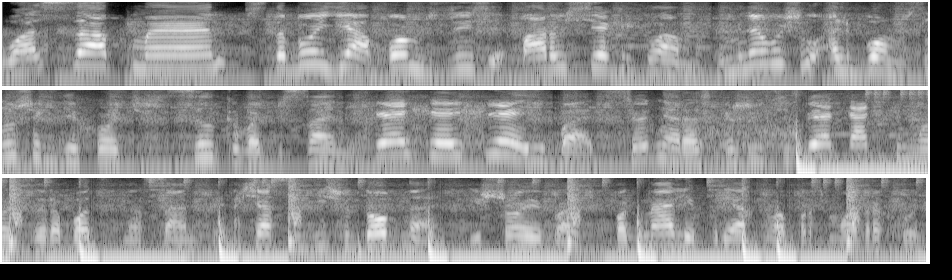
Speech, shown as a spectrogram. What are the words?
What's up, man? С тобой я, Бомж Джизи, пару сек реклама. У меня вышел альбом, слушай где хочешь, ссылка в описании. Хей-хей-хей, ебать, сегодня расскажу тебе, как ты можешь заработать на сампе. А сейчас садись удобно и шо, ебать. Погнали, приятного просмотра, хули.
